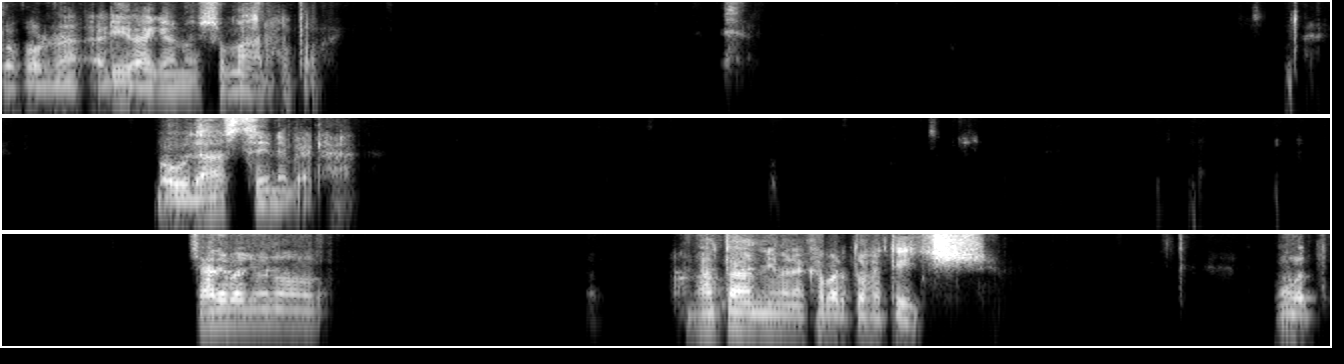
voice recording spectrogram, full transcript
બપોરના અઢી વાગ્યાનો સુમાર હતો બહુ ઉદાસ થઈને બેઠા ચારે બાજુનો વાતાવરણની મને ખબર તો હતી જ. હું વાત-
